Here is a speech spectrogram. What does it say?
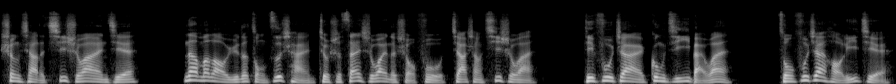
剩下的七十万按揭，那么老于的总资产就是三十万的首付加上七十万，抵负债共计一百万。总负债好理解，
